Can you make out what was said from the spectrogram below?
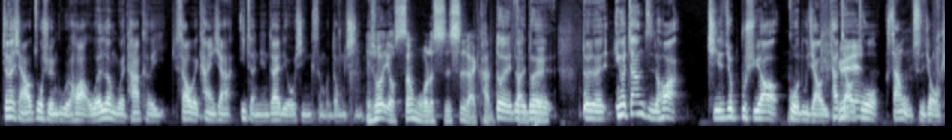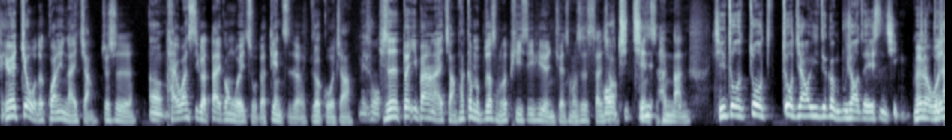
真的想要做选股的话，我会认为他可以稍微看一下一整年在流行什么东西。你说有生活的时事来看，对对对。对对，因为这样子的话，其实就不需要过度交易，他只要做三五次就 OK。因为就我的观念来讲，就是嗯，台湾是一个代工为主的电子的一个国家。没错其，实对一般人来讲，他根本不知道什么是 PCP 元件，什么是三小电子，很难。其实做做做交易，这根本不需要这些事情。没有我是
